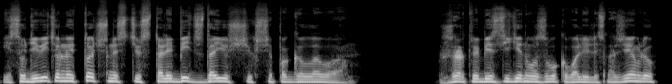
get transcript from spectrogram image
и с удивительной точностью стали бить сдающихся по головам. Жертвы без единого звука валились на землю,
